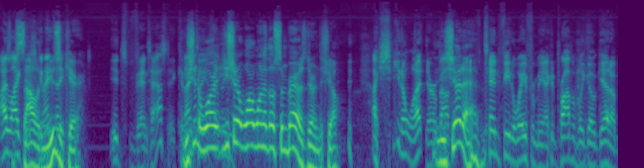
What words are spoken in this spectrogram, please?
I like solid music here. It's fantastic. Can you should have wore you should have wore one of those sombreros during the show. I sh- you know what? They're about you should have. ten feet away from me. I could probably go get them.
